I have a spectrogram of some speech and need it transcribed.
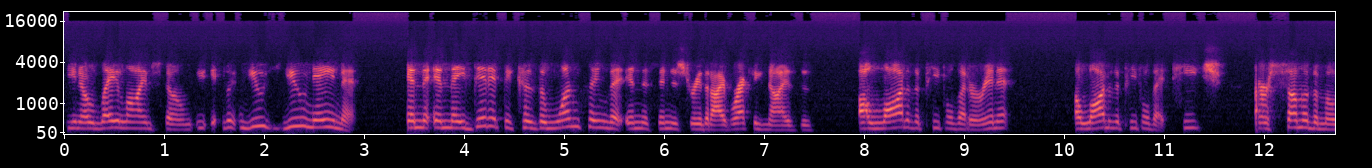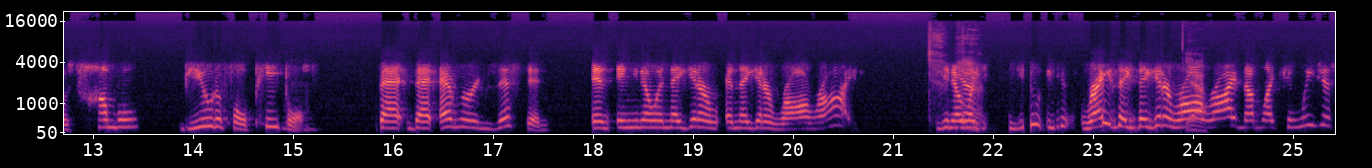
you know, lay limestone, you you name it. And and they did it because the one thing that in this industry that I've recognized is a lot of the people that are in it, a lot of the people that teach are some of the most humble, beautiful people mm-hmm. that that ever existed. And and you know, and they get a and they get a raw ride. You know, Yeah. like you, you right? They they get a raw Yeah. ride, and I'm like, can we just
